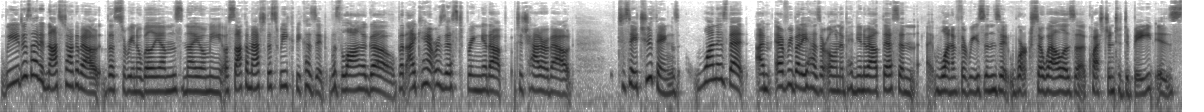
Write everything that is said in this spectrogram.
We decided not to talk about the Serena Williams Naomi Osaka match this week because it was long ago, but I can't resist bringing it up to chatter about to say two things. One is that I'm everybody has their own opinion about this, and one of the reasons it works so well as a question to debate is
